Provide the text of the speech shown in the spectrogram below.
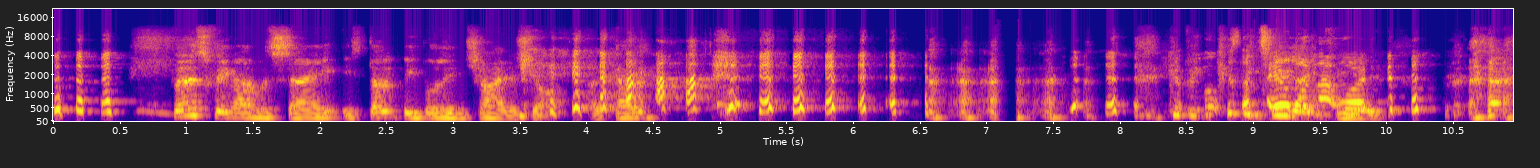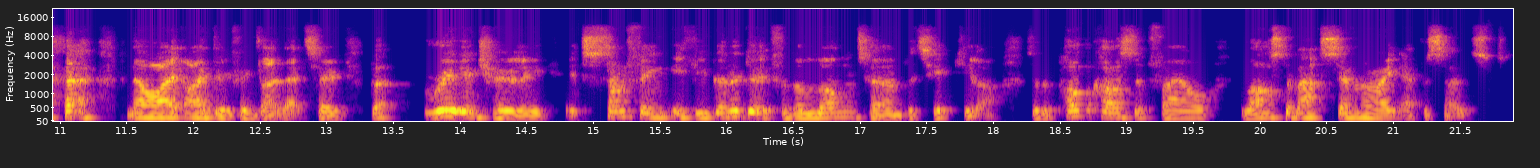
First thing I would say is don't be bullying China shop, okay? could be, Oops, could I be too on late that for one. you. no, I, I do things like that too. But really and truly, it's something, if you're going to do it for the long term, particular. So the podcasts that fail last about seven or eight episodes.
